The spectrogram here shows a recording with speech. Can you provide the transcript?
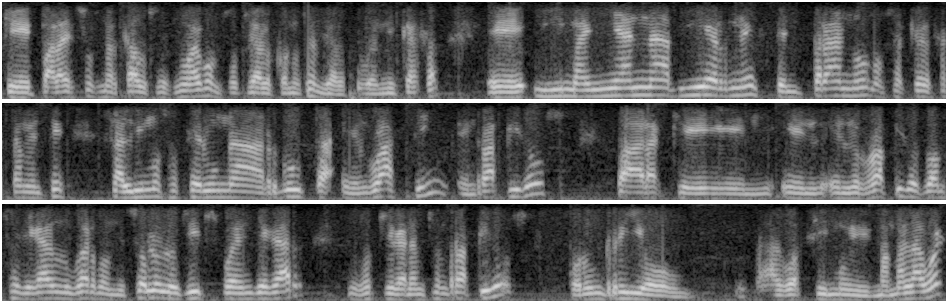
que para esos mercados es nuevo, nosotros ya lo conocemos, ya lo tuve en mi casa, eh, y mañana viernes temprano, no sé qué exactamente, salimos a hacer una ruta en rafting, en rápidos, para que en, los rápidos vamos a llegar a un lugar donde solo los jeeps pueden llegar, nosotros llegaremos en rápidos, por un río, algo así muy mamalauer,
